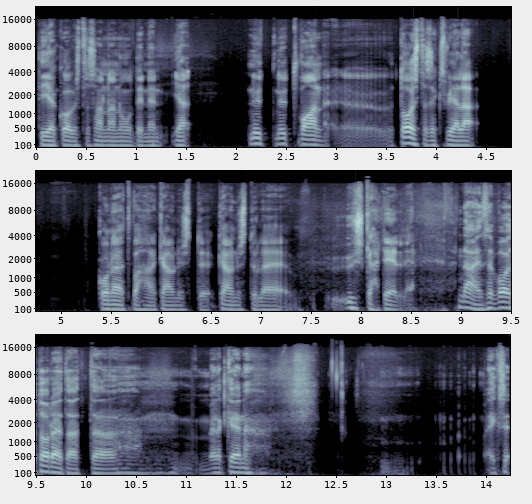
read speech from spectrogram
Tiia Koivisto, Sanna Nuutinen ja nyt, nyt vaan toistaiseksi vielä koneet vähän käynnisty, käynnistylee yskähdelleen. Näin se voi todeta, että melkein eikö se,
